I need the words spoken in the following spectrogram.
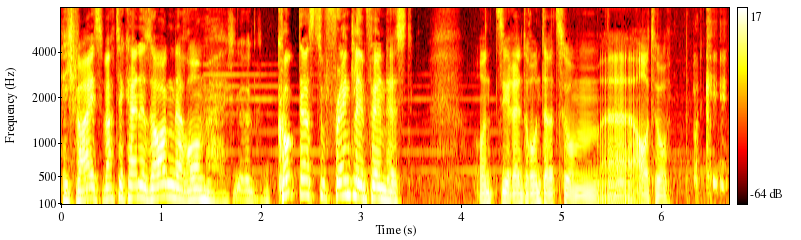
ich weiß, mach dir keine Sorgen darum. Guck, dass du Franklin findest. Und sie rennt runter zum äh, Auto. Okay.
